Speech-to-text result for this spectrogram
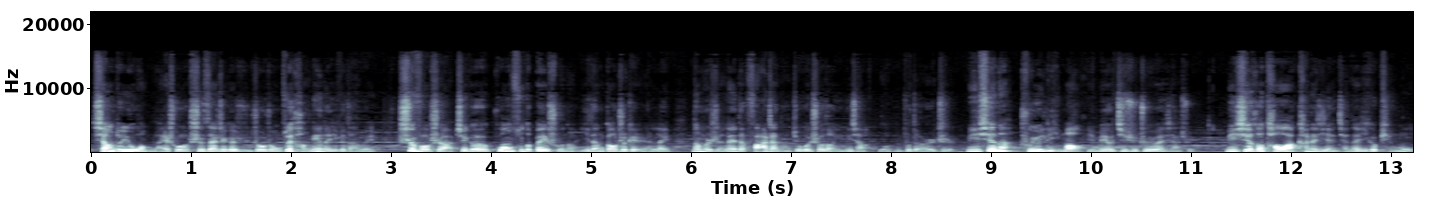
相对于我们来说是在这个宇宙中最恒定的一个单位。是否是啊？这个光速的倍数呢，一旦告知给人类，那么人类的发展呢就会受到影响，我们不得而知。米歇呢，出于礼貌也没有继续追问下去。米歇和涛啊看着眼前的一个屏幕，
